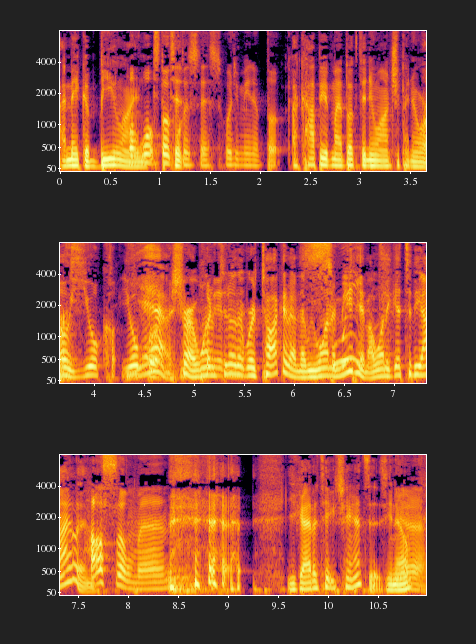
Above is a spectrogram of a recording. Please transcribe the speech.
I make a beeline what book to was this? What do you mean a book? a copy of my book, The New Entrepreneur. Oh, your co- your yeah, book. sure. I You put wanted to know that we're talking about that. We want to meet him. I want to get to the island. Hustle, man. you got to take chances, you know? Yeah.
